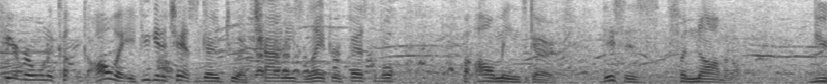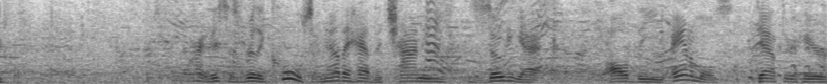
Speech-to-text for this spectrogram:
If you ever want to come, always, if you get a chance to go to a Chinese Lantern Festival, by all means go. This is phenomenal. Beautiful. All right, this is really cool. So now they have the Chinese zodiac, all the animals down through here,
